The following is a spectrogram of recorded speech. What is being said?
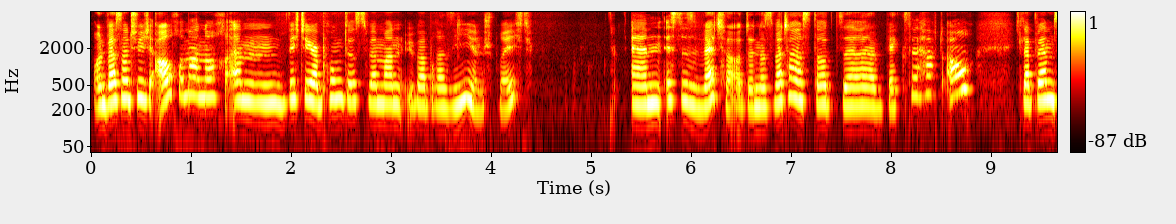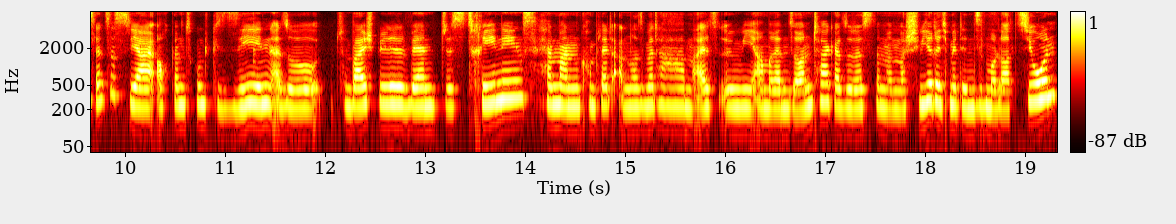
Und was natürlich auch immer noch ähm, ein wichtiger Punkt ist, wenn man über Brasilien spricht, ähm, ist das Wetter. Denn das Wetter ist dort sehr wechselhaft auch. Ich glaube, wir haben es letztes Jahr auch ganz gut gesehen. Also zum Beispiel während des Trainings kann man ein komplett anderes Wetter haben als irgendwie am Rennsonntag. Also das ist dann immer schwierig mit den Simulationen.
